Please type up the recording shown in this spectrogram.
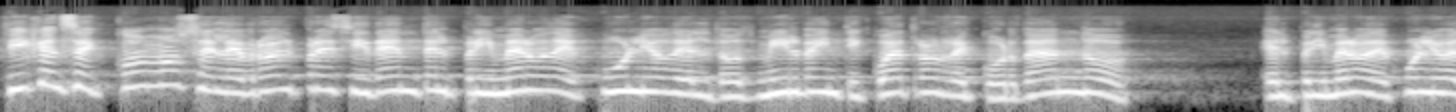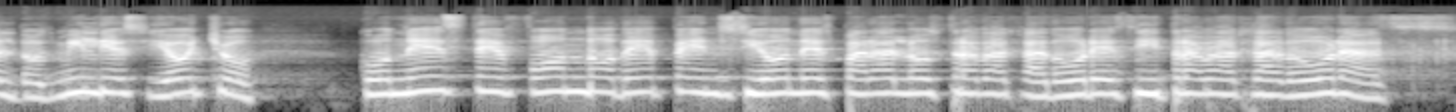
Fíjense cómo celebró el presidente el primero de julio del 2024, recordando el primero de julio del 2018 con este fondo de pensiones para los trabajadores y trabajadoras.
